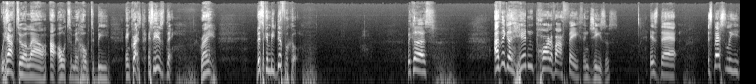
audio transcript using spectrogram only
We have to allow our ultimate hope to be in Christ. And see, here's the thing, right? This can be difficult because I think a hidden part of our faith in Jesus is that, especially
